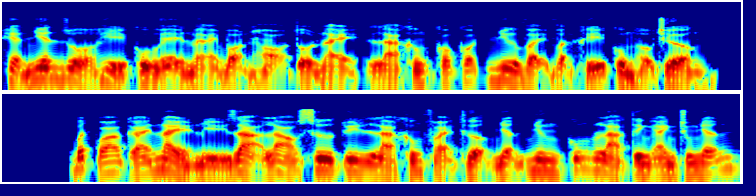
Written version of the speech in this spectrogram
Hiển nhiên rủa hỉ củ hệ nải bọn họ tổ này là không có có như vậy vận khí cùng hậu trường. Bất quá cái này nỉ dạ lão sư tuy là không phải thượng nhẫn nhưng cũng là tinh anh trung nhẫn.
